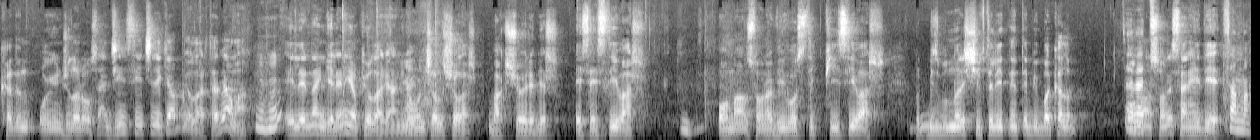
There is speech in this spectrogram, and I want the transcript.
kadın oyuncular olsa yani cinsiyetçilik yapmıyorlar tabii ama ellerinden geleni yapıyorlar yani yoğun çalışıyorlar. Bak şöyle bir SSD var. Ondan sonra Vivo Stick PC var. Bak biz bunları Shift Elite Net'te bir bakalım. Ondan Evet. sonra sen hediye et. tamam.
